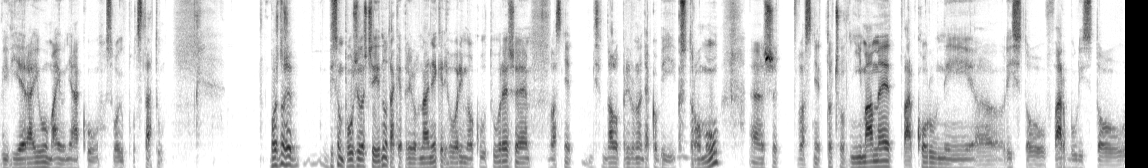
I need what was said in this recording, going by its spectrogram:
vyvierajú, majú nejakú svoju podstatu. Možno, že by som použil ešte jedno také prirovnanie, keď hovoríme o kultúre, že vlastne by sa dalo prirovnať akoby k stromu, e, že vlastne to, čo vnímame, tvar koruny, e, listov, farbu listov, e,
